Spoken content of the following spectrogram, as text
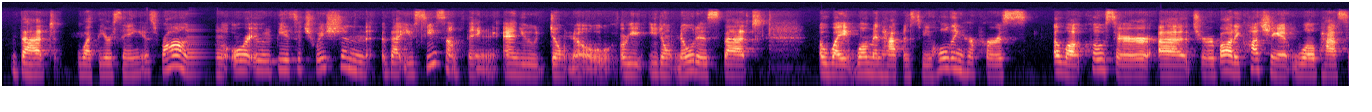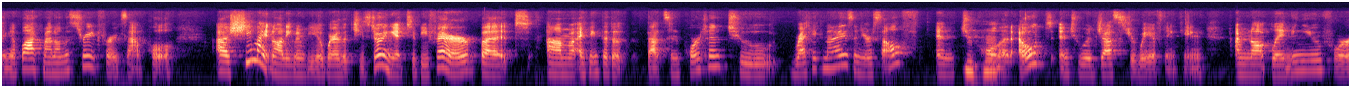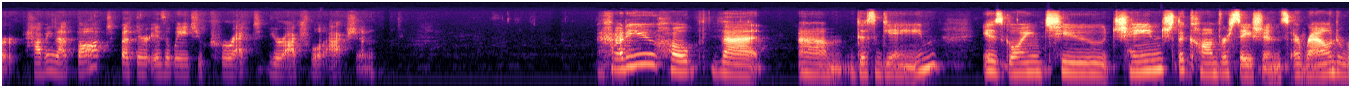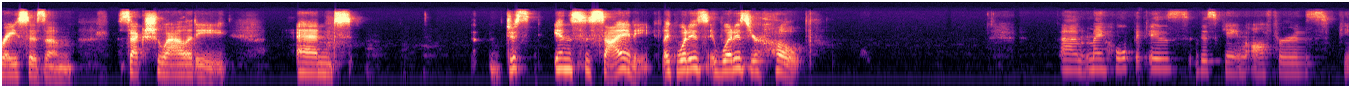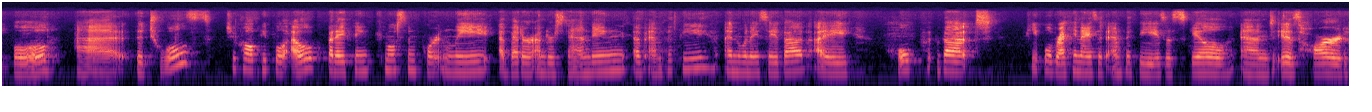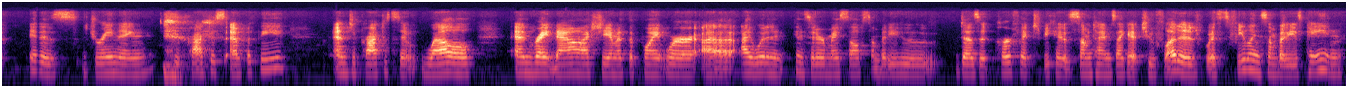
that what they're saying is wrong. Or it would be a situation that you see something and you don't know, or you, you don't notice that a white woman happens to be holding her purse a lot closer uh, to her body, clutching it while passing a black man on the street, for example. Uh, she might not even be aware that she's doing it, to be fair, but um, I think that that's important to recognize in yourself and to mm-hmm. call that out and to adjust your way of thinking. I'm not blaming you for having that thought, but there is a way to correct your actual action. How do you hope that um, this game is going to change the conversations around racism, sexuality, and just in society? Like what is what is your hope? Um, my hope is this game offers people uh, the tools to call people out, but I think most importantly, a better understanding of empathy. And when I say that, I hope that people recognize that empathy is a skill and it is hard, it is draining to practice empathy and to practice it well. And right now, actually, I'm at the point where uh, I wouldn't consider myself somebody who does it perfect because sometimes I get too flooded with feeling somebody's pain.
